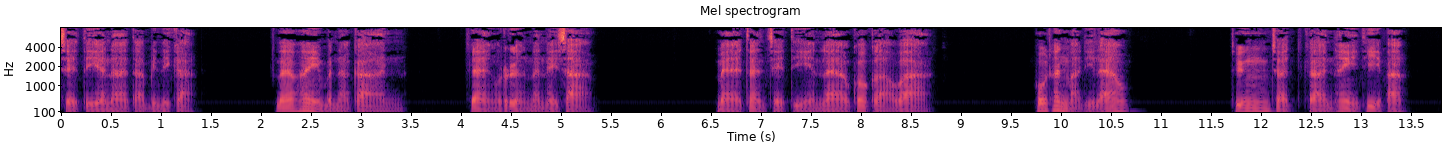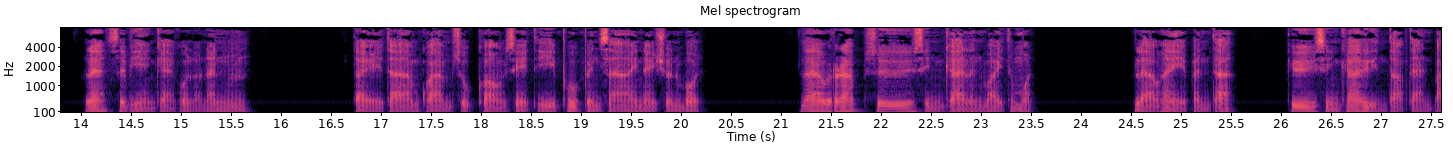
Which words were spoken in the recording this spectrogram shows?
เศรษฐีอนาถบินทิกะ แล้วให้บรรณาการแจ้งเรื่องนั้นให้ทราบ แม้ท่านเศรษฐีเห็นแล้วก็กล่าวว่า พวกท่านมาดีแล้ว จึงจัดการให้ที่พักและสเสบียงแก่คนเหล่านั้นไต่ถามความสุขของเศรษฐีผู้เป็นสายในชนบท แล้วรับซื้อสินค้านั้นไว้ทั้งหมด แล้วให้พันธะคือสินค้าอื่นตอบแทนไป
